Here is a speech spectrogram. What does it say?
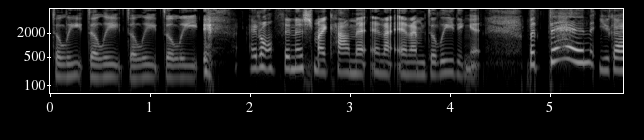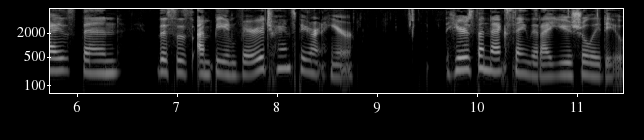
Delete, delete, delete, delete. I don't finish my comment and I, and I'm deleting it. But then you guys then this is, I'm being very transparent here. Here's the next thing that I usually do.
